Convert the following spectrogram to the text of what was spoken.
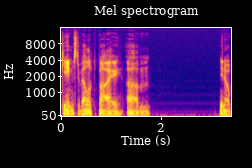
games developed by, um, you know,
